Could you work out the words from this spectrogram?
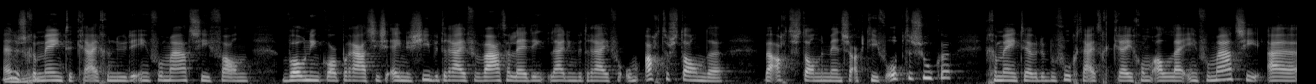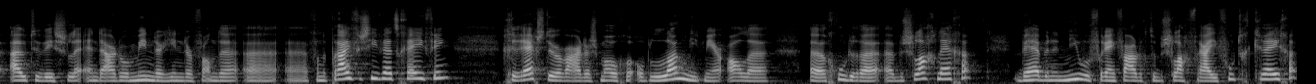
Dus Mhm. gemeenten krijgen nu de informatie van woningcorporaties, energiebedrijven, waterleidingbedrijven om achterstanden, bij achterstanden mensen actief op te zoeken. Gemeenten hebben de bevoegdheid gekregen om allerlei informatie eh, uit te wisselen en daardoor minder hinder van de, eh, eh, van de privacywetgeving. Gerechtsdeurwaarders mogen op lang niet meer alle goederen beslag leggen. We hebben een nieuwe vereenvoudigde beslagvrije voet gekregen.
